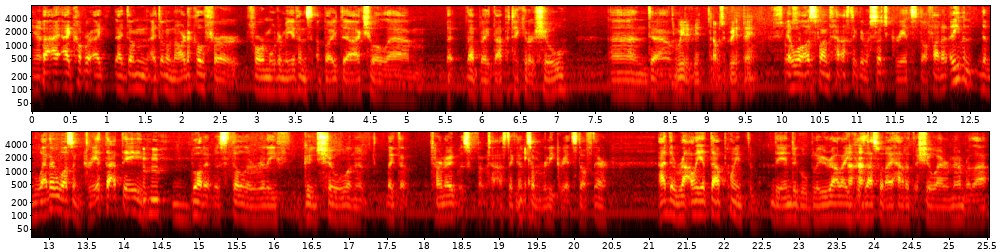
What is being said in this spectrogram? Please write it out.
Yeah. But I, I cover I, I done I done an article for for Motor Mavens about the actual um, that, that about that particular show, and um, we had a great. That was a great day. So- It was fantastic. There was such great stuff on it. And even the weather wasn't great that day, but it was still a really good show, and it, like the turnout was fantastic, and Yeah. some really great stuff there. I had the rally at that point, the, the Indigo Blue rally, because Uh-huh. that's what I had at the show. I remember that.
